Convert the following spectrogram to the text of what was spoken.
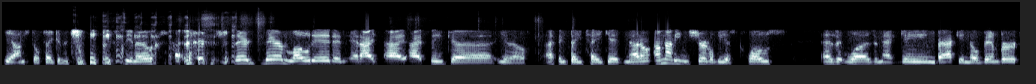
"Yeah, I'm still taking the Chiefs." you know, they're they're they're loaded, and and I I, I think uh, you know I think they take it, and I don't. I'm not even sure it'll be as close as it was in that game back in November.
